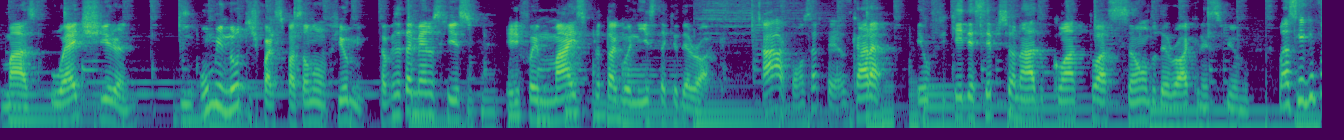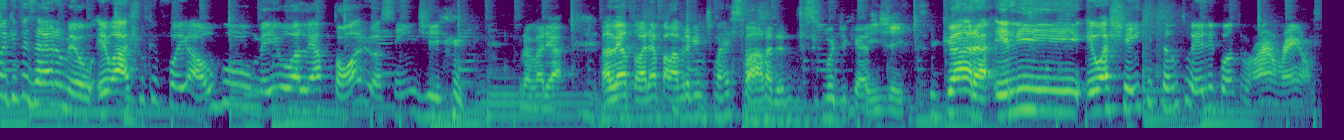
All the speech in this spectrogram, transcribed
Mas o Ed Sheeran, em um minuto de participação num filme, talvez até menos que isso, ele foi mais protagonista que o The Rock. Ah, com certeza. Cara, eu fiquei decepcionado com a atuação do The Rock nesse filme. Mas o que, que foi que fizeram, meu? Eu acho que foi algo meio aleatório, assim, de. pra variar. Aleatório é a palavra que a gente mais fala dentro desse podcast. Tem jeito. Cara, ele. Eu achei que tanto ele quanto o Ryan Reynolds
